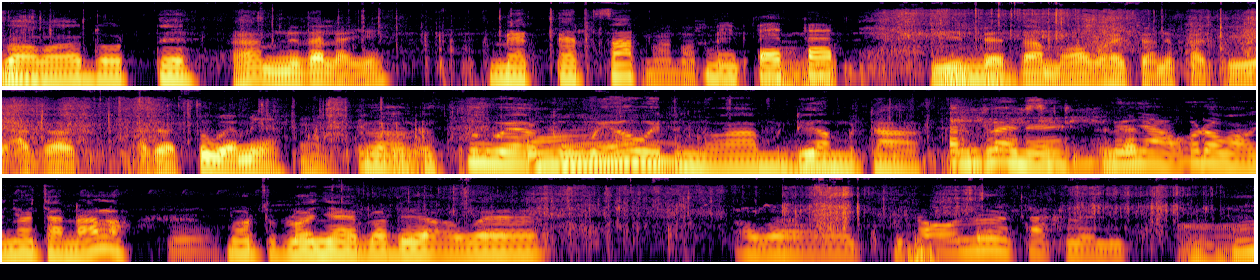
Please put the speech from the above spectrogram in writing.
Sao mà đốt tê? Hả? Mình ra lại. ามือไปจอมึงกะว่าเล่นมาไปตาเมื่อมึงกะว่าเล่นก็เจอลือเด้อโอเคไปตีแล้วตะฟันก็ละถ้าตื่นเลยเอออัดเวไปอะขอดิโอเคว่าตาเพื่อกี่อะนี่นี่ตัวฉันเนี่ยอ๋อจุดบ้าบ้าละเออมาที่บอกเขาเล่นนี่ดิที่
